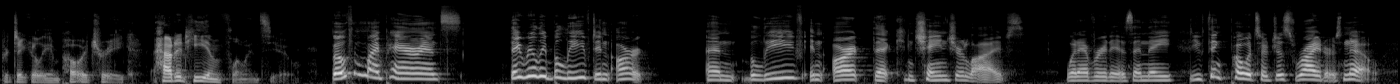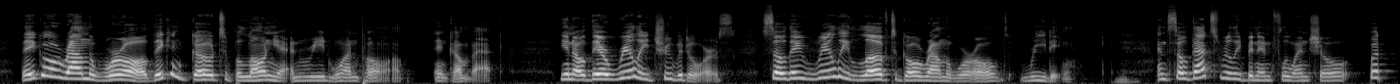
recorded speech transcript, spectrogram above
particularly in poetry. How did he influence you? Both of my parents, they really believed in art and believe in art that can change your lives, whatever it is. And they, you think poets are just writers. No, they go around the world. They can go to Bologna and read one poem and come back. You know, they're really troubadours. So they really love to go around the world reading. Mm-hmm. And so that's really been influential. But,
